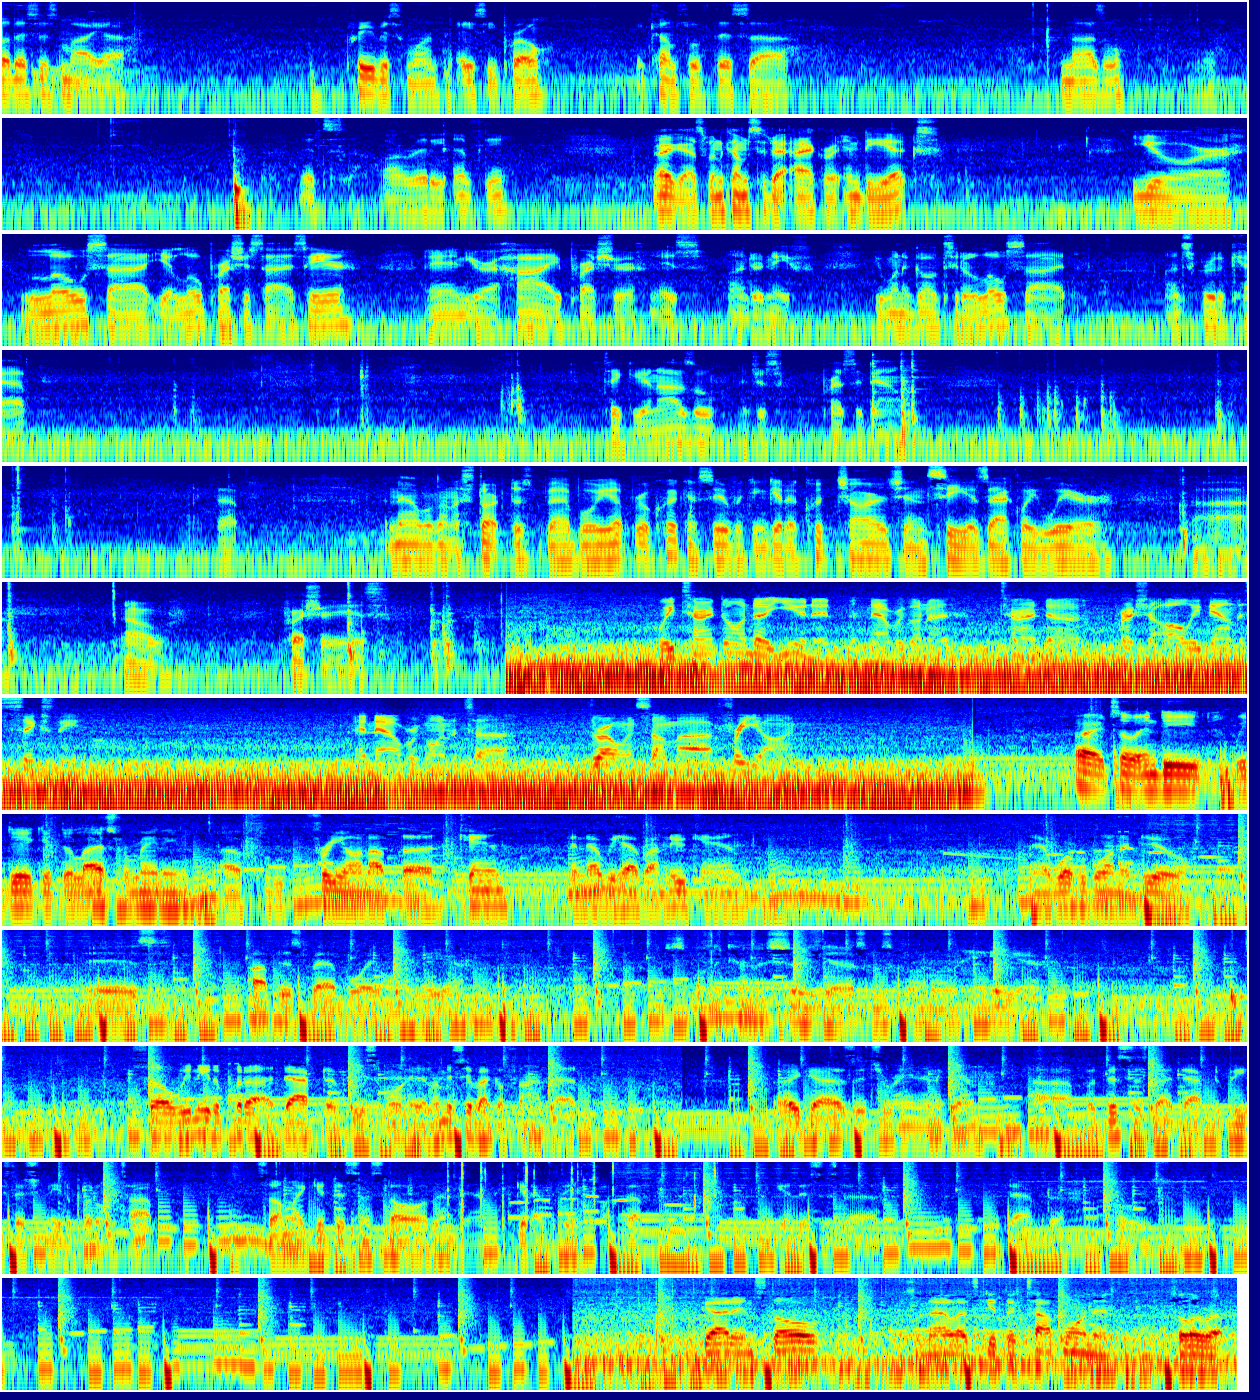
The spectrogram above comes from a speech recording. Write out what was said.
So this is my uh, previous one, AC Pro. It comes with this uh, nozzle. It's already empty. All right, guys, when it comes to the Acura MDX, your low side, your low pressure side is here, and your high pressure is underneath. You want to go to the low side, unscrew the cap, take your nozzle and just press it down. Like that. And now we're gonna start this bad boy up real quick and see if we can get a quick charge and see exactly where uh, our pressure is. We turned on the unit, and now we're gonna turn the pressure all the way down to 60. And now we're going to throw in some uh, Freon. All right, so indeed, we did get the last remaining uh, Freon out the can, and now we have our new can. And what we're going to do is pop this bad boy on here. Just want to kind of show you guys what's going on here. So we need to put an adapter piece on here. Let me see if I can find that. Right, guys, it's raining again. Uh, but this is the adapter piece that you need to put on top. So I'm gonna get this installed and then get everything hooked up. Again, this is the adapter hose. Got it installed. So now let's get the top on and fill her up.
